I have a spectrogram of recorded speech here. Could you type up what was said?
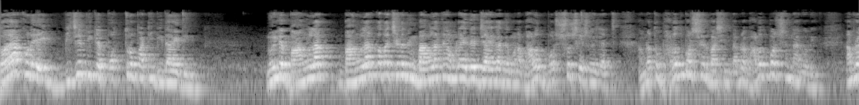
দয়া করে এই বিজেপিকে পত্রপাটি বিদায় দিন। নইলে বাংলা, বাংলার কথা ছেড়ে দিন, বাংলাতে আমরা এদের জায়গা দেবো না, ভারতবর্ষ শেষ হয়ে যাচ্ছে। আমরা তো ভারতবর্ষের বাসিন্দা, আমরা ভারতবর্ষের নাগরিক। আমরা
